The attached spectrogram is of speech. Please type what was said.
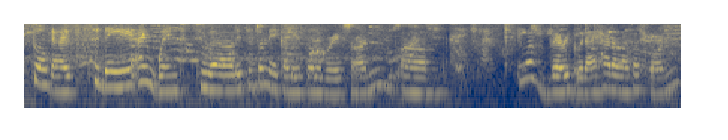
So guys today i went to a little jamaica day celebration. Um it was very good. I had a lot of fun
